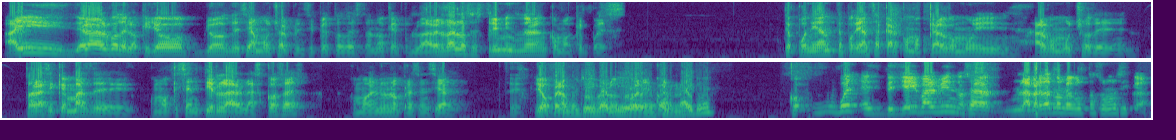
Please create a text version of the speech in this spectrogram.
Ahí era algo de lo que yo, yo decía mucho al principio de todo esto, ¿no? Que pues la verdad los streamings no eran como que pues te ponían, te podían sacar como que algo muy, algo mucho de, ahora sí que más de como que sentir la- las cosas como en uno presencial. Sí. Digo, pero Como J Balvin en Fortnite, güey. Bueno, eh, de J Balvin, o sea, la verdad no me gusta su música.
